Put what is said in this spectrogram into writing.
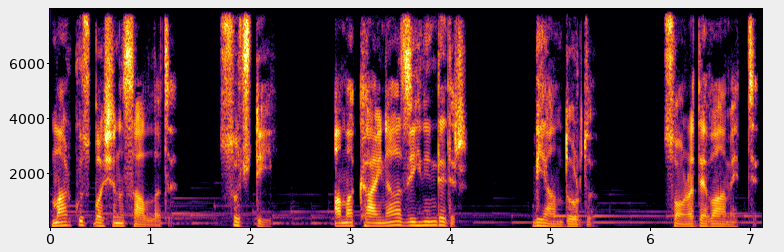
Markus başını salladı. Suç değil ama kaynağı zihnindedir. Bir an durdu. Sonra devam etti.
